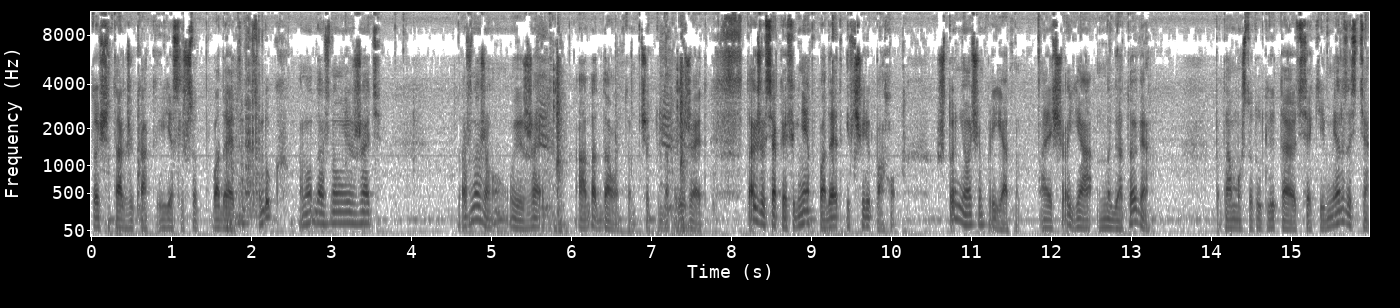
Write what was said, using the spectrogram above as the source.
точно так же, как если что-то попадает в сундук, оно должно уезжать. Должно же, он уезжает. А, да, да, он там что-то туда приезжает. Также всякая фигня попадает и в черепаху, что не очень приятно. А еще я на готове, потому что тут летают всякие мерзости,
